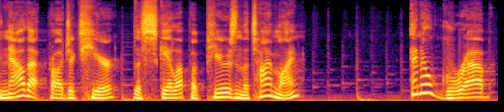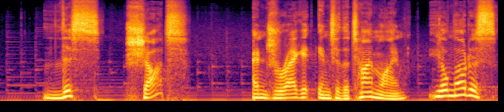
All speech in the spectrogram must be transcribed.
Now that project here, the scale up appears in the timeline, and I'll grab this shot and drag it into the timeline. You'll notice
